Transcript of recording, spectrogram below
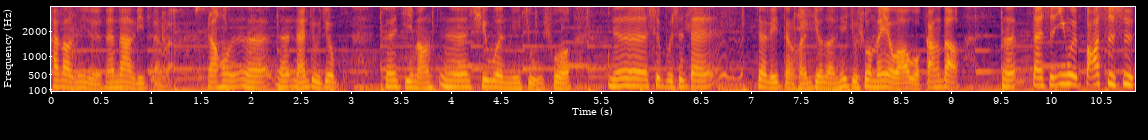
看到女主在那里等了，然后呃呃男主就呃急忙呃去问女主说，呃是不是在这里等很久了？女主说没有啊，我刚到。呃，但是因为巴士是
